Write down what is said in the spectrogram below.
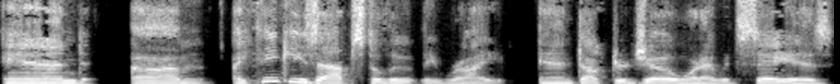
And um, I think he's absolutely right. And Dr. Joe, what I would say is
